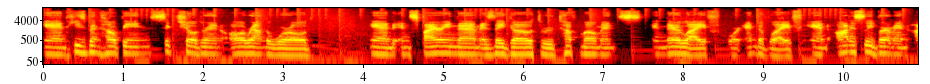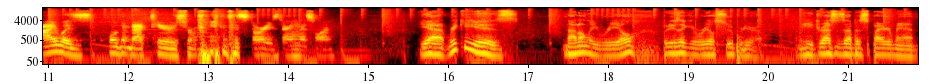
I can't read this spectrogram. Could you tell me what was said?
and he's been helping sick children all around the world and inspiring them as they go through tough moments in their life or end of life. And honestly, Berman, I was holding back tears from reading the stories during this one. Yeah, Ricky is not only real, but he's like a real superhero. I mean, he dresses up as Spider Man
